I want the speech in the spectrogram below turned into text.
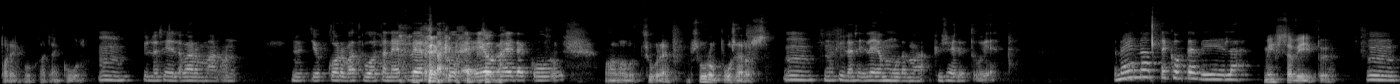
parin kuukauteen kuulla. Mm, kyllä siellä varmaan on nyt jo korvat vuotaneet verta, kun ei ole meitä kuullut. Mä oon ollut suuren, surupuserossa. Mm, no kyllä siellä jo muutama kysely tuli, että meinaatteko te vielä? Missä viipyy? Mm.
